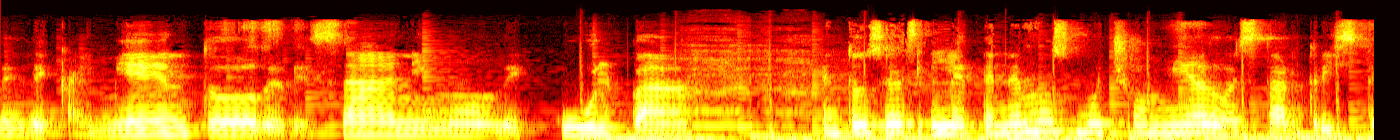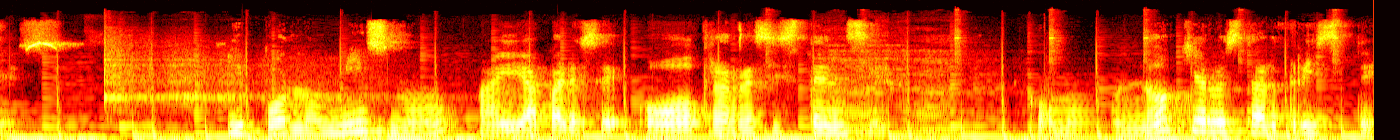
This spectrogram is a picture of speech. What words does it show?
de decaimiento, de desánimo, de culpa. Entonces le tenemos mucho miedo a estar tristes. Y por lo mismo, ahí aparece otra resistencia. Como no quiero estar triste,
